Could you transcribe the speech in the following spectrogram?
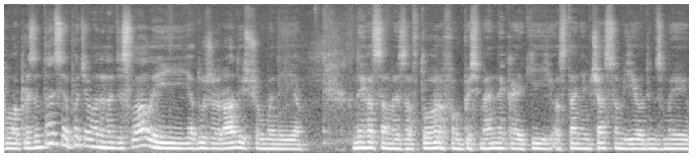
була презентація, потім вони надіслали, і я дуже радий, що в мене є книга саме з автографом письменника, який останнім часом є один з моїх,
